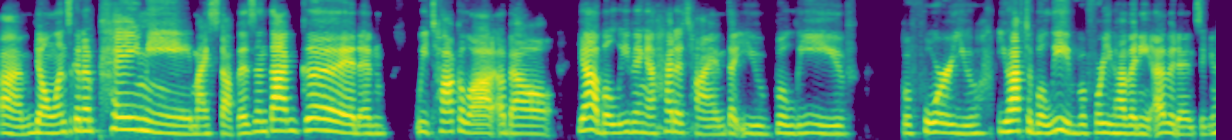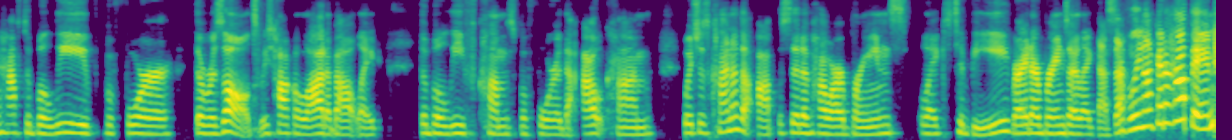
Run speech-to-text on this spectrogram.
um, no one's gonna pay me, my stuff isn't that good. And we talk a lot about, yeah, believing ahead of time that you believe before you you have to believe before you have any evidence and you have to believe before the results. We talk a lot about like the belief comes before the outcome, which is kind of the opposite of how our brains like to be, right? Our brains are like, that's definitely not going to happen.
